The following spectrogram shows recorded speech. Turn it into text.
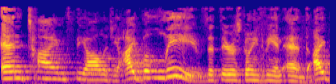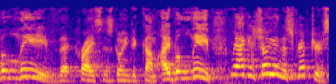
end time theology. I believe that there is going to be an end. I believe that Christ is going to come. I believe. I mean, I can show you in the scriptures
